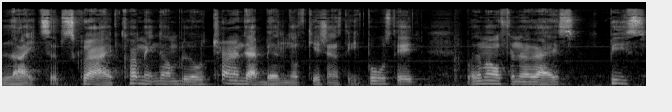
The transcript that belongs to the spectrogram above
like, subscribe, comment down below, turn that bell notification, stay posted. But I'm out for now, guys. Peace.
